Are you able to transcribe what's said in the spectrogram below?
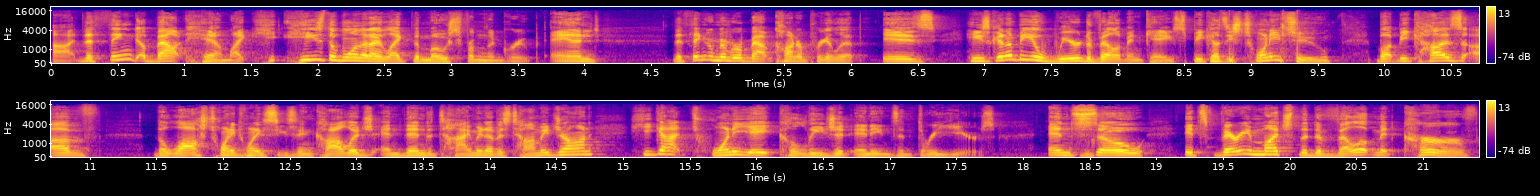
Uh, the thing about him, like he, he's the one that I like the most from the group. And the thing to remember about Connor Prielipp is he's going to be a weird development case because he's 22, but because of the lost 2020 season in college and then the timing of his Tommy John, he got 28 collegiate innings in three years. And so it's very much the development curve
